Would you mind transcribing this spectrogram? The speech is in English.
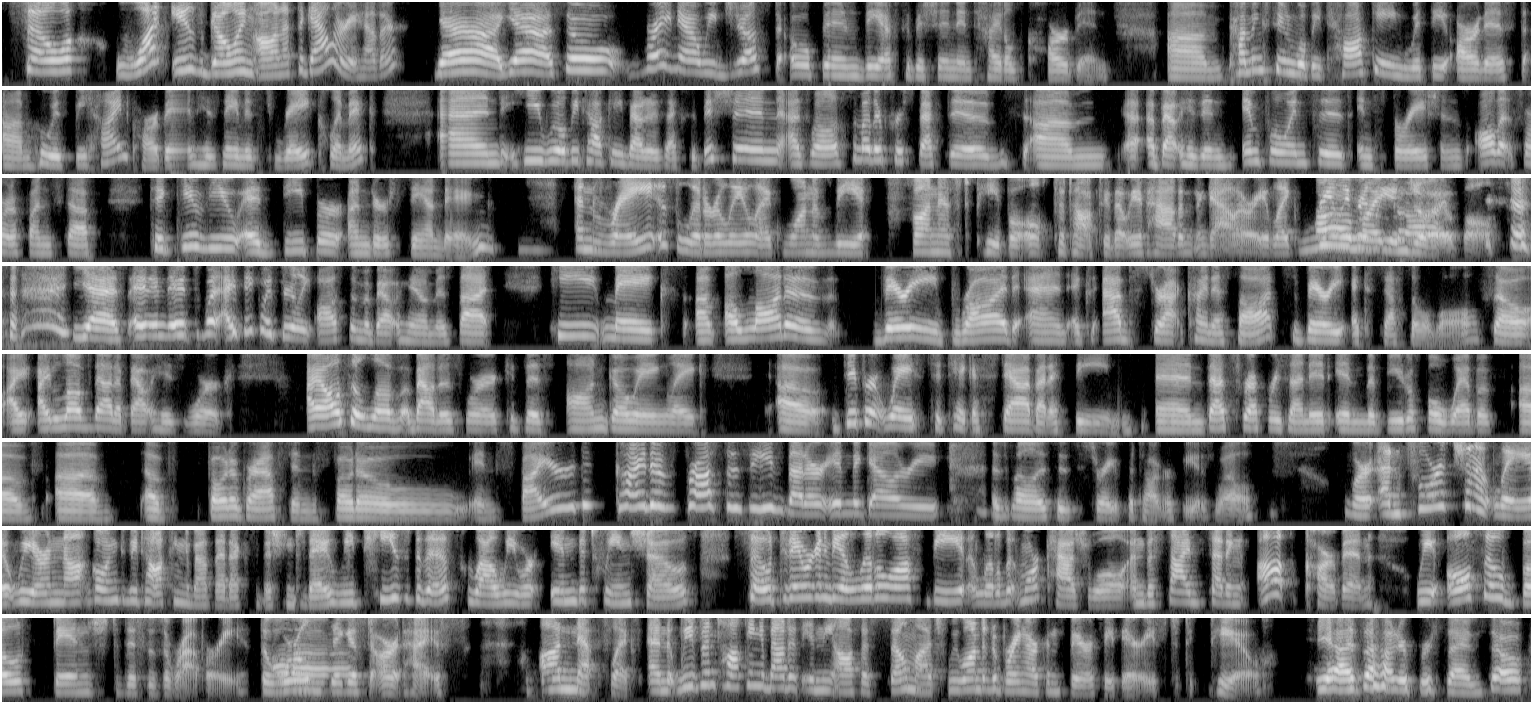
So, what is going on at the gallery, Heather? Yeah, yeah. So right now we just opened the exhibition entitled Carbon. Um, coming soon, we'll be talking with the artist um, who is behind Carbon. His name is Ray Klimek, and he will be talking about his exhibition as well as some other perspectives um, about his in- influences, inspirations, all that sort of fun stuff to give you a deeper understanding. And Ray is literally like one of the funnest people to talk to that we've had in the gallery. Like really, Oh really God. enjoyable. yes, and, it's what I think what's really awesome about him is that he makes a, a lot of very broad and ex- abstract kind of thoughts very accessible. So I I love that about his work. I also love about his work this ongoing like uh, different ways to take a stab at a theme, and that's represented in the beautiful web of of uh, of photographs and photo inspired kind of processes that are in the gallery, as well as his straight photography as well. Word. Unfortunately, we are not going to be talking about that exhibition today. We teased this while we were in between shows. So today we're going to be a little offbeat, a little bit more casual. And besides setting up Carbon, we also both binged This is a Robbery, the world's Uh. biggest art heist on Netflix. And we've been talking about it in the office so much, we wanted to bring our conspiracy theories to, to you. Yeah, it's a hundred percent. So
